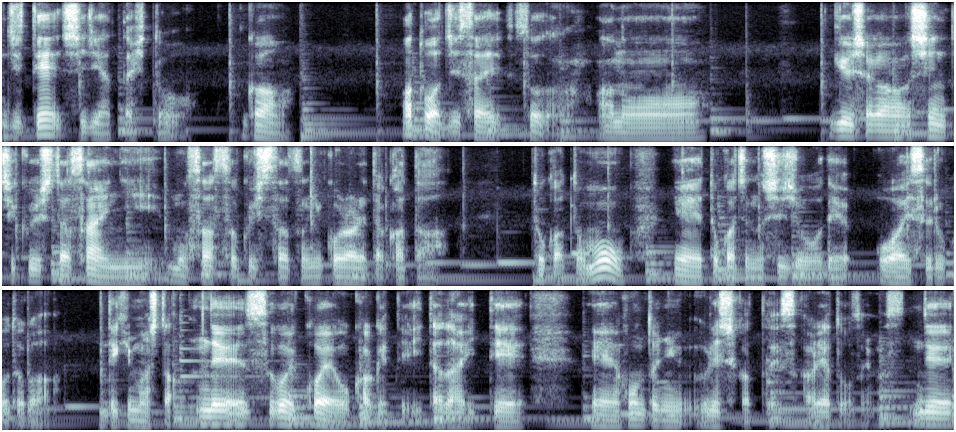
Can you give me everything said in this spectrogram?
じて知り合った人が、あとは実際、そうだな、あのー牛舎が新築した際にもう早速視察に来られた方とかとも、えー十勝の市場でお会いすることができました。で、すごい声をかけていただいて、えー本当に嬉しかったです。ありがとうございます。で、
